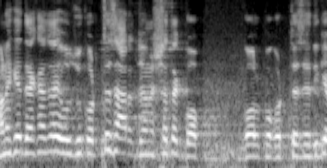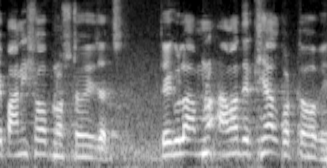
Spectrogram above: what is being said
অনেকে দেখা যায় উজু করতেছে, আরেকজনের সাথে গল্প করতেছে, এদিকে পানি সব নষ্ট হয়ে যাচ্ছে। তো এগুলো আমাদের খেয়াল করতে হবে।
